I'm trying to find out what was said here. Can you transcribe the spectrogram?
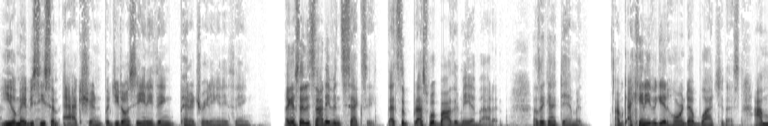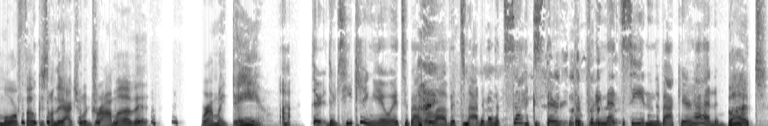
you'll maybe see some action but you don't see anything penetrating anything. Like i said it's not even sexy. That's the that's what bothered me about it. I was like god damn it. I, I can't even get horned up watching this. I'm more focused on the actual drama of it where i'm like damn They're they're teaching you it's about love. It's not about sex. They're they're putting that seed in the back of your head. but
